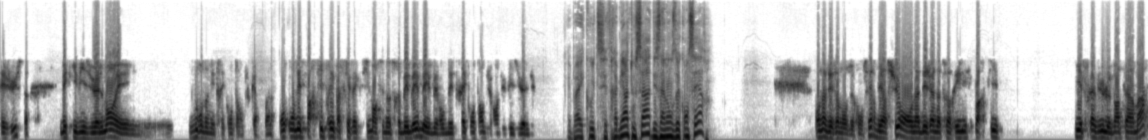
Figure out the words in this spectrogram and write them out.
très juste, mais qui visuellement est nous on en est très content en tout cas. Voilà. On, est parti pris parce qu'effectivement c'est notre bébé, mais, mais, on est très content du rendu visuel du. Eh ben écoute, c'est très bien tout ça. Des annonces de concert? On a des annonces de concert, bien sûr. On a déjà notre release party qui est prévu le 21 mars,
